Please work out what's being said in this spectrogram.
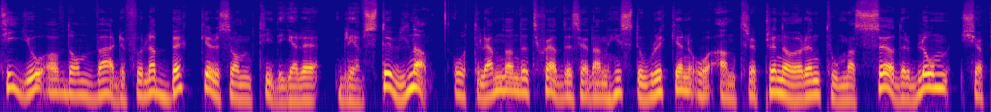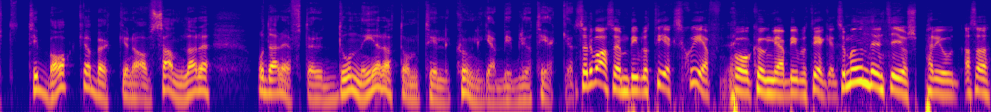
tio av de värdefulla böcker som tidigare blev stulna. Återlämnandet skedde sedan historikern och entreprenören Thomas Söderblom köpt tillbaka böckerna av samlare och därefter donerat dem till Kungliga biblioteket. Så det var alltså en bibliotekschef på Kungliga biblioteket som under en tioårsperiod, alltså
